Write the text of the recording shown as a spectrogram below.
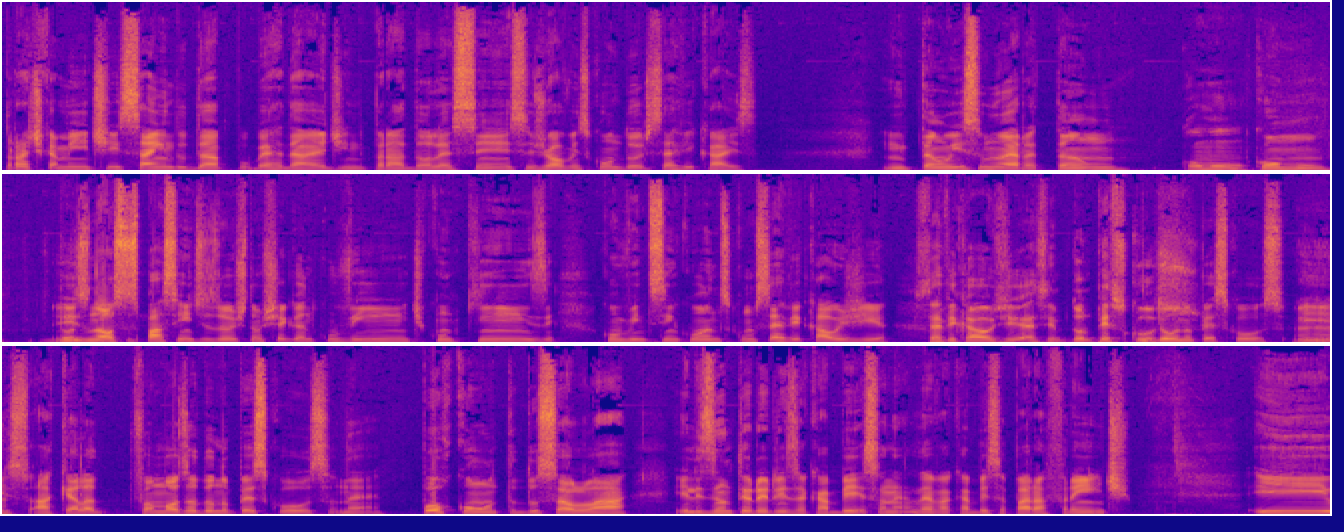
praticamente saindo da puberdade indo para a adolescência, jovens com dores cervicais. Então isso não era tão comum. comum. Os nossos pacientes hoje estão chegando com 20, com 15, com 25 anos com cervicalgia. Cervicalgia é assim, dor no pescoço. Dor no pescoço, uhum. isso. Aquela famosa dor no pescoço, né? Por conta do celular, eles anteriorizam a cabeça, né? Leva a cabeça para frente. E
